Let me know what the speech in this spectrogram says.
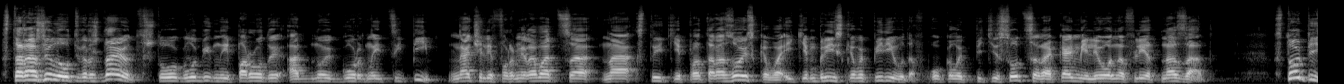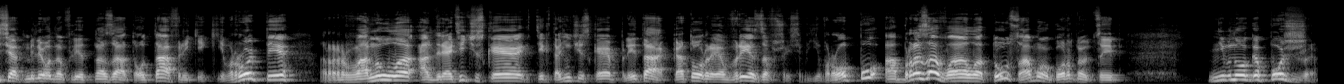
Старожилы утверждают, что глубинные породы одной горной цепи начали формироваться на стыке протерозойского и кембрийского периодов около 540 миллионов лет назад. 150 миллионов лет назад от Африки к Европе рванула Адриатическая тектоническая плита, которая, врезавшись в Европу, образовала ту самую горную цепь. Немного позже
